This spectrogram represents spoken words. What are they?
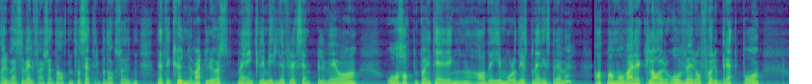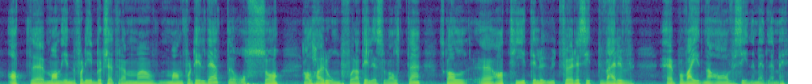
Arbeids- og velferdsetaten til å sette det på dagsorden. Dette kunne vært løst med enkle midler, f.eks. ved å, å hatt en poengtering av det i mål- og disponeringsbrevet. At man må være klar over og forberedt på at eh, man innenfor de budsjettrammene man får tildelt, også skal ha rom for at tillitsvalgte skal uh, ha tid til å utføre sitt verv uh, på vegne av sine medlemmer.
